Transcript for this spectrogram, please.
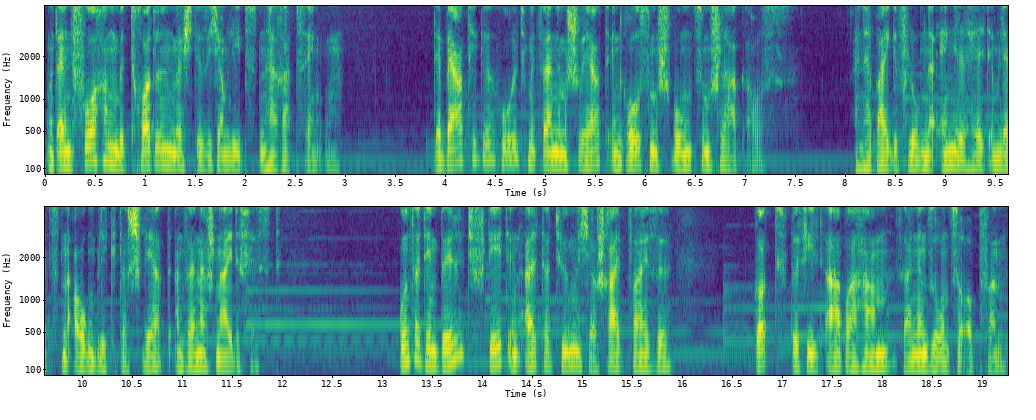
Und ein Vorhang mit Troddeln möchte sich am liebsten herabsenken. Der Bärtige holt mit seinem Schwert in großem Schwung zum Schlag aus. Ein herbeigeflogener Engel hält im letzten Augenblick das Schwert an seiner Schneide fest. Unter dem Bild steht in altertümlicher Schreibweise Gott befiehlt Abraham, seinen Sohn zu opfern.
